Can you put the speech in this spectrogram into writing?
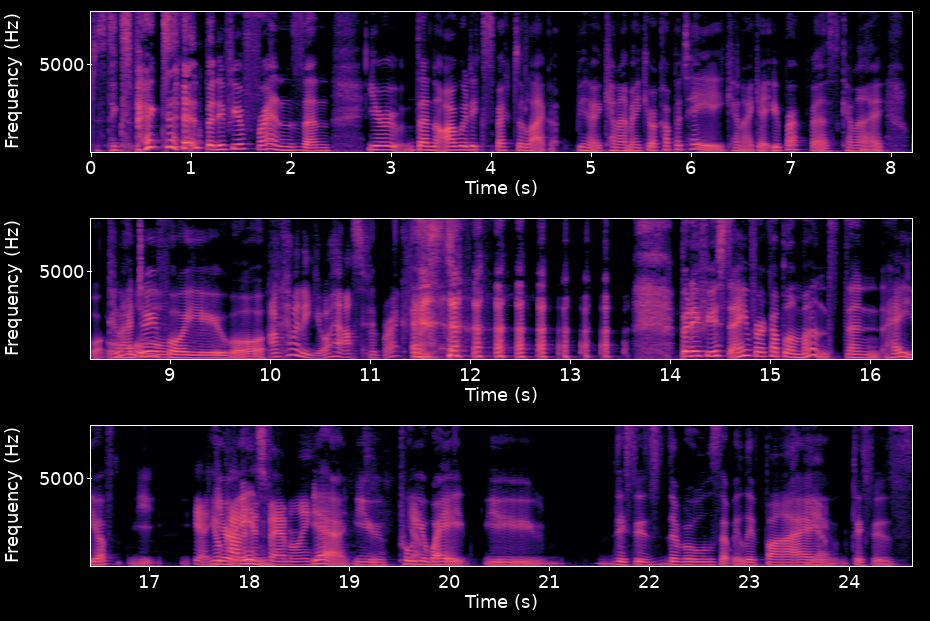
just expect it but if you're friends then you're then i would expect to like you know can i make you a cup of tea can i get you breakfast can i what can i do for you or I'm coming to your house for breakfast. but if you're staying for a couple of months then hey you're you, Yeah, you're part of this family. yeah you pull Yeah. your weight you this is the rules that we live by Yeah. this is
